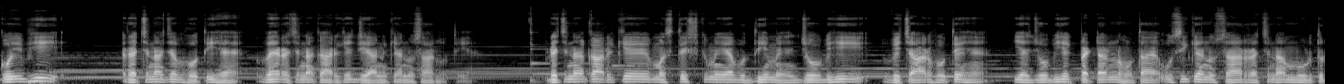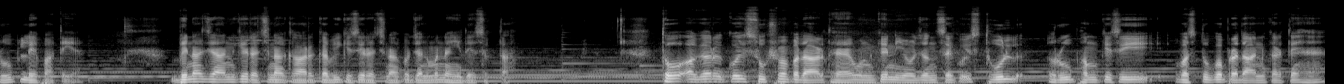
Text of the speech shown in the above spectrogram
कोई भी रचना जब होती है, वह रचनाकार के ज्ञान के अनुसार होती है। रचनाकार के मस्तिष्क में या बुद्धि में जो भी विचार होते हैं या जो भी एक पैटर्न होता है, उसी के अनुसार रचना मूर्त रूप ले पाती है। बिना ज्ञान के रचनाकार कभी किसी रचना को जन्म नहीं दे सकता। तो अगर कोई सूक्ष्म पदार्थ है, उनके नियोजन से कोई स्थूल रूप हम किसी वस्तु को प्रदान करते हैं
